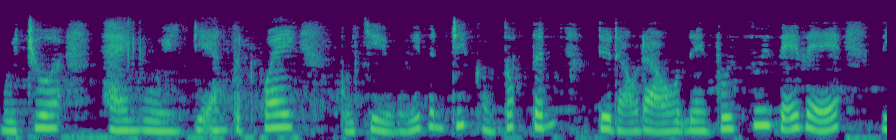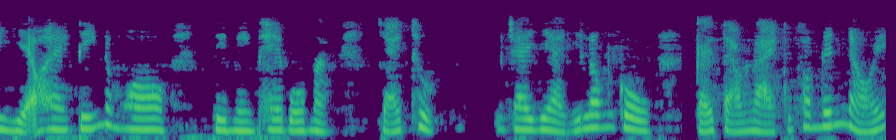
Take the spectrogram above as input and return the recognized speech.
Buổi trưa, hai người đi ăn vịt quay, buổi chiều Lý Minh Triết còn tốt tính, đưa đậu đậu đèn vui vui vẻ vẻ, đi dạo hai tiếng đồng hồ, tìm men theo bộ mặt, trải thực ra già với lông cù, cải tạo lại cũng không đến nổi,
